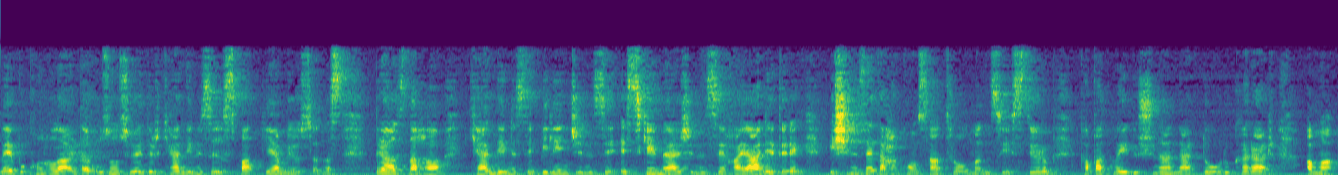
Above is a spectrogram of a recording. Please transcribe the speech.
ve bu konularda uzun süredir kendinizi ispatlayamıyorsanız biraz daha kendinizi, bilincinizi, eski enerjinizi hayal ederek işinize daha konsantre olmanızı istiyorum. Kapatmayı düşünenler doğru karar ama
